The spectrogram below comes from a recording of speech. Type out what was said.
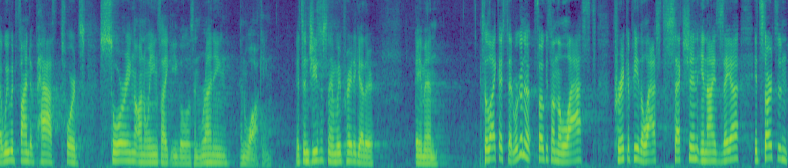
that we would find a path towards soaring on wings like eagles and running and walking. It's in Jesus' name we pray together. Amen. So, like I said, we're going to focus on the last pericope, the last section in Isaiah. It starts in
